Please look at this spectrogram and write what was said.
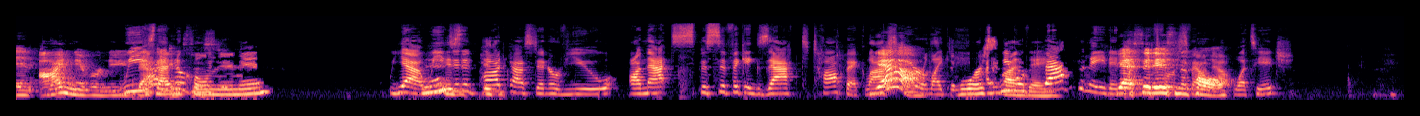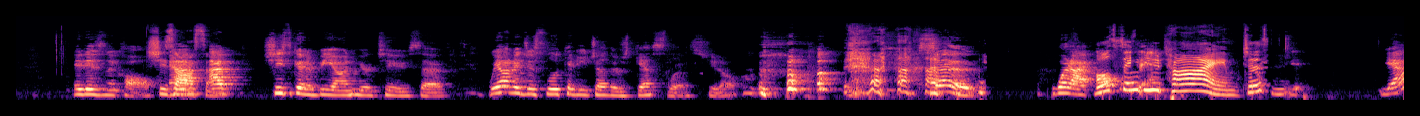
And I never knew we, that. Is that Nicole Noonan? Yeah, we is, did a podcast is, interview on that specific exact topic last yeah, year. Like divorce we funding. were fascinated. Yes, it is Nicole. What's H? It is Nicole. She's and awesome. I, I, she's going to be on here too. So we ought to just look at each other's guest list, you know. so what I we'll save you time. Just yeah,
